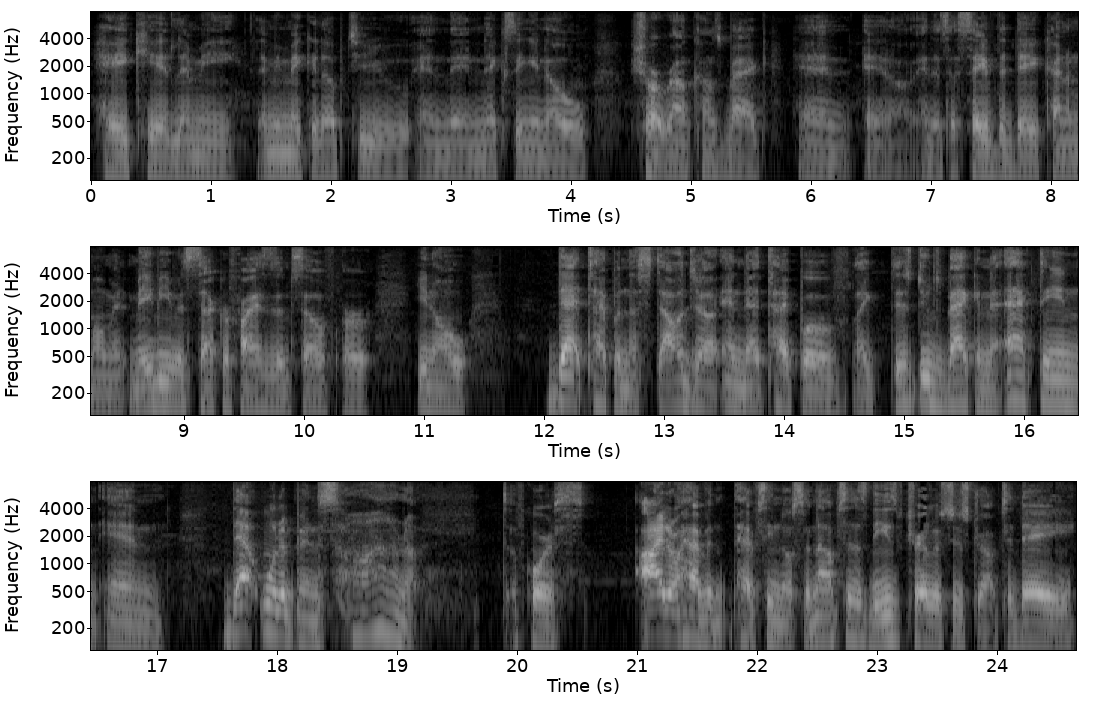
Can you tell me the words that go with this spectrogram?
hey kid, let me let me make it up to you, and then next thing you know, short round comes back, and you know, and it's a save the day kind of moment. Maybe even sacrifices himself, or you know, that type of nostalgia and that type of like this dude's back into acting and that would have been so I don't know. Of course, I don't haven't have seen no synopsis. These trailers just dropped today,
